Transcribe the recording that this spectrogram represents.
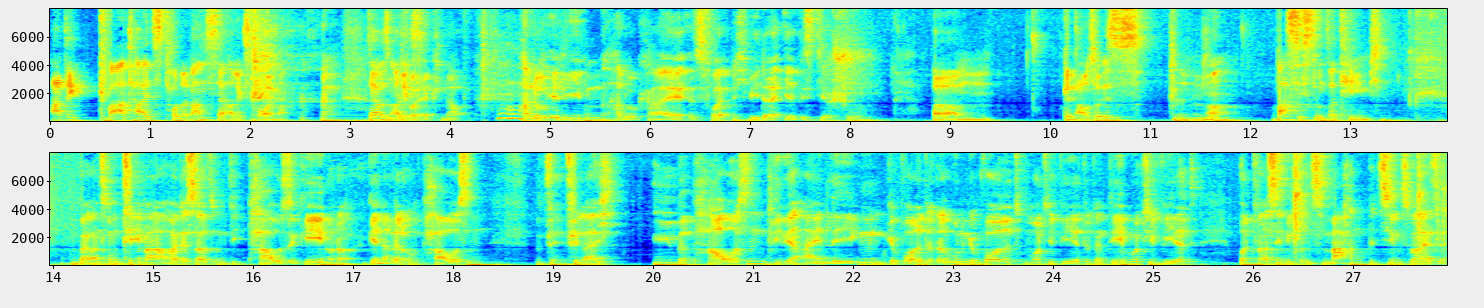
Adäquatheitstoleranz der Alex Bäumer. Servus, Alex. Das war ja knapp. Hallo, ihr Lieben. Hallo, Kai. Es freut mich wieder. Ihr wisst ja schon. Ähm, genau so ist es. Mhm. Was ist unser Themchen? Bei unserem Thema heute soll es um die Pause gehen oder generell um Pausen. Vielleicht über Pausen, die wir einlegen, gewollt oder ungewollt, motiviert oder demotiviert und was sie mit uns machen, beziehungsweise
